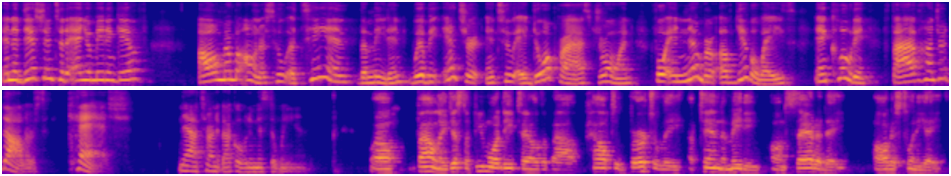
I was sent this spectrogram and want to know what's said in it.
In addition to the annual meeting gift, all member owners who attend the meeting will be entered into a door prize drawing for a number of giveaways, including $500 cash. Now I turn it back over to Mr. Wynn. Well, finally, just a few more details about how to virtually attend the meeting on Saturday, August 28th.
